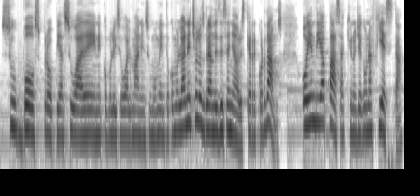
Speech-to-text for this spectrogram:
su voz propia, su ADN, como lo hizo Balmain en su momento, como lo han hecho los grandes diseñadores que recordamos. Hoy en día pasa que uno llega a una fiesta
